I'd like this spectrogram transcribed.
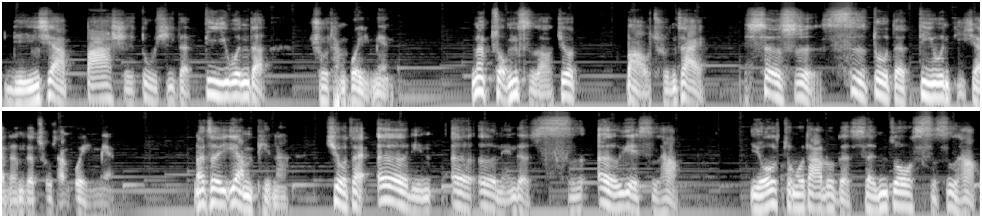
零下八十度 C 的低温的储藏柜里面。那种子哦，就保存在摄氏四度的低温底下的那个储藏柜里面。那这样品呢，就在二零二二年的十二月四号，由中国大陆的神舟十四号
